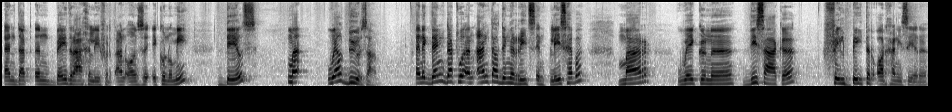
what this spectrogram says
En dat een bijdrage levert aan onze economie, deels, maar wel duurzaam. En ik denk dat we een aantal dingen reeds in place hebben, maar wij kunnen die zaken veel beter organiseren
